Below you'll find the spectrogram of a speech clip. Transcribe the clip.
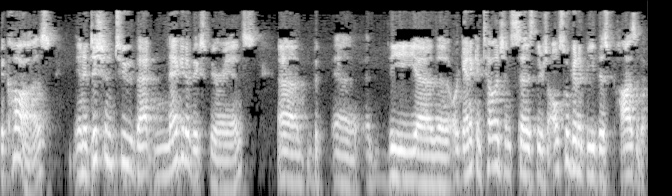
because in addition to that negative experience, uh, the, uh, the, uh, the organic intelligence says there's also going to be this positive.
